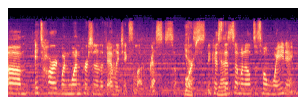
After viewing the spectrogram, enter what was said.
um, it's hard when one person in the family takes a lot of risks, of course, because yes. then someone else is home waiting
